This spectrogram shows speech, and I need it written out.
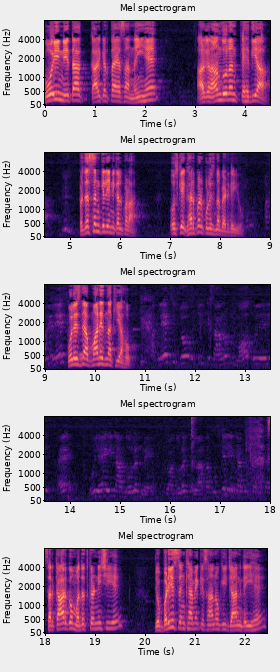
कोई नेता कार्यकर्ता ऐसा नहीं है, अगर आंदोलन कह दिया, प्रदर्शन के लिए निकल पड़ा, उसके घर पर पुलिस न बैठ गई हो, पुलिस ने अपमानित न किया हो। सरकार को मदद करनी चाहिए। जो बड़ी संख्या में किसानों की जान गई है,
